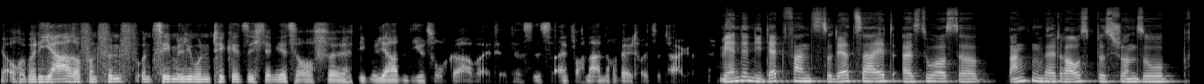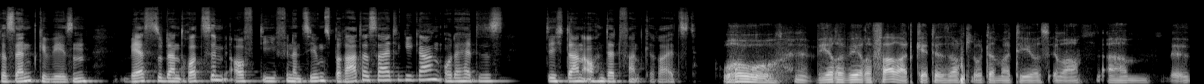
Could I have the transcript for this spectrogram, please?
ja auch über die Jahre von fünf und zehn Millionen Tickets sich dann jetzt auf äh, die Milliardendeals hochgearbeitet. Das ist einfach eine andere Welt heutzutage. Wären denn die Debt Funds zu der Zeit, als du aus der Bankenwelt raus bist, schon so präsent gewesen? Wärst du dann trotzdem auf die Finanzierungsberaterseite gegangen oder hätte es dich dann auch ein Debt Fund gereizt? Wow, wäre, wäre Fahrradkette, sagt Lothar Matthäus immer. Ähm, äh,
